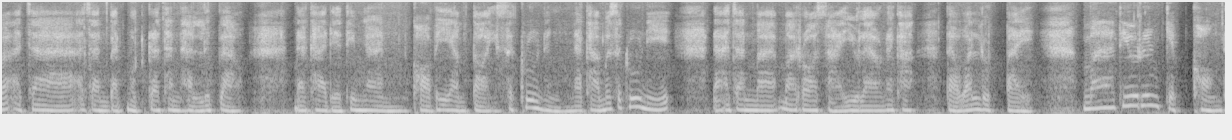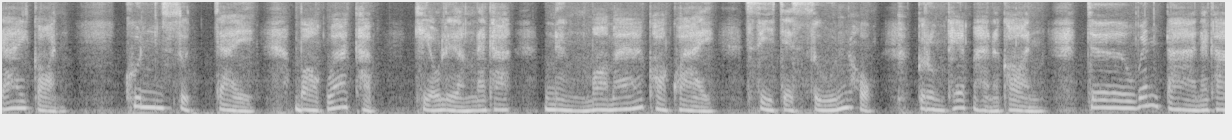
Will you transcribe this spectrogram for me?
ว่าอาจารย์อาจารย์แบตหมดกระทันหันหรือเปล่านะคะ เดี๋ยวทีมงานขอพยายามต่ออีกสักครู่หนึ่งนะคะ เมื่อสักครู่นี้นะอาจารย์มามารอสายอยู่แล้วนะคะ แต่ว่าหลุดไป มาที่เรื่องเก็บของได้ก่อน คุณสุดใจ บอกว่าขับเขียวเหลืองนะคะ 1 มอม้าคอควาย 4706 กรุงเทพมหานคร เจอแว่นตานะคะ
